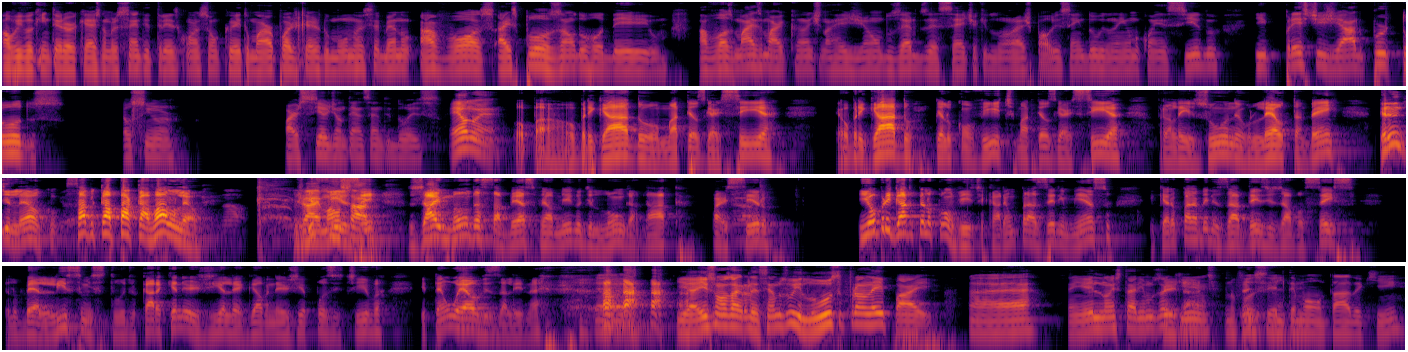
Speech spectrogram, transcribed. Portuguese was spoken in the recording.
Ao vivo aqui, Interior Cast número 113, com Anderson Cleito, o maior podcast do mundo, recebendo a voz, a explosão do rodeio, a voz mais marcante na região do 017 aqui do Noroeste Paulista, sem dúvida nenhuma, conhecido e prestigiado por todos. É o senhor, parceiro de Antena 102. É ou não é? Opa, obrigado, Matheus Garcia. É, Obrigado pelo convite, Matheus Garcia, Franley Júnior, o Léo também. Grande Léo, sabe capar cavalo, Léo? Jaimão Difícil, sabe. hein? Jaimão da Sabesp, meu amigo de longa data, parceiro. E obrigado pelo convite, cara. É um prazer imenso e quero parabenizar desde já vocês pelo belíssimo estúdio. Cara, que energia legal, energia positiva. E tem o Elvis ali, né? E a isso nós agradecemos o ilustre Franley Pai. É, Sem ele não estaríamos aqui? Verdade. se não fosse ele ter montado aqui.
